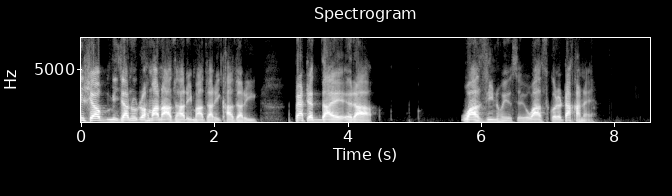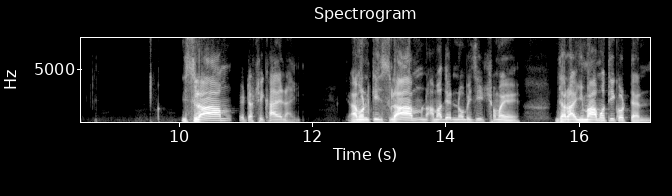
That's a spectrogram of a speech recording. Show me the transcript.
এইসব মিজানুর রহমান, আজহারি মাঝারি খাজারি প্যাটের দায়ে এরা ওয়াজিন হয়েছে, ওয়াজ করে টাকা নেয়। ইসলাম এটা শিখায় নাই। এমনকি ইসলাম আমাদের নবীজির সময়ে যারা ইমামতি করতেন,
